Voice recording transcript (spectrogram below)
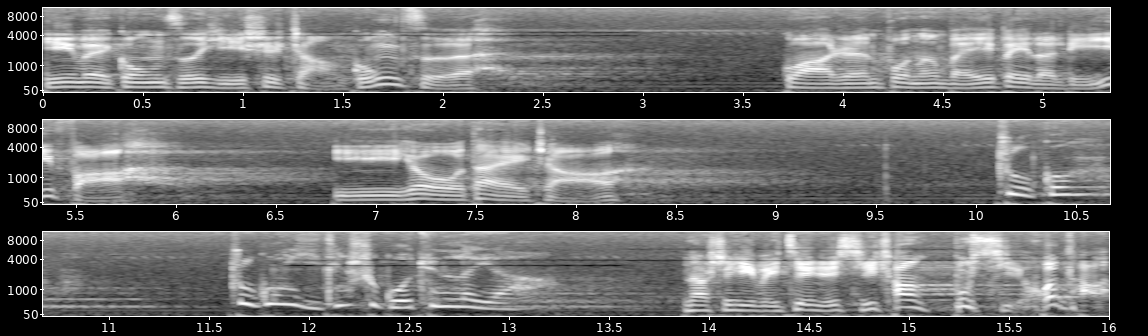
因为公子已是长公子，寡人不能违背了礼法，以幼代长。主公，主公已经是国君了呀。那是因为奸人席昌不喜欢他，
